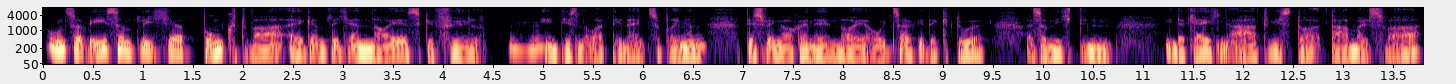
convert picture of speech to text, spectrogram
Unser wesentlicher Punkt war eigentlich ein neues Gefühl mhm. in diesen Ort hineinzubringen. Mhm. Deswegen auch eine neue Holzarchitektur, also nicht in, in der gleichen Art, wie es da, damals war,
